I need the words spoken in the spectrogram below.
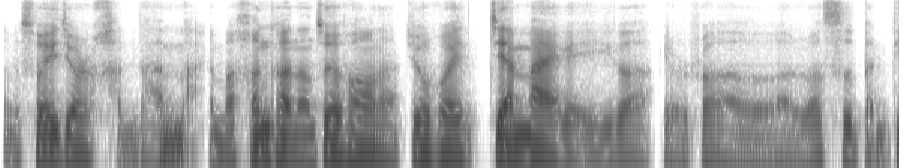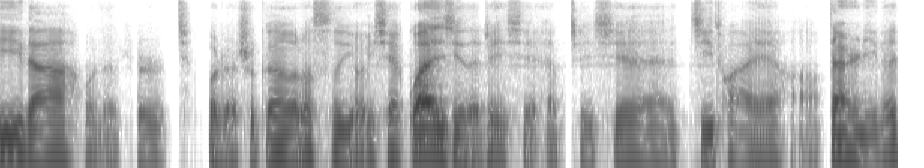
那么所以就是很难买。那么很可能最后呢，就会贱卖给一个，比如说俄罗斯本地的，或者是或者是跟俄罗斯有一些关系的这些这些集团也好。但是你的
